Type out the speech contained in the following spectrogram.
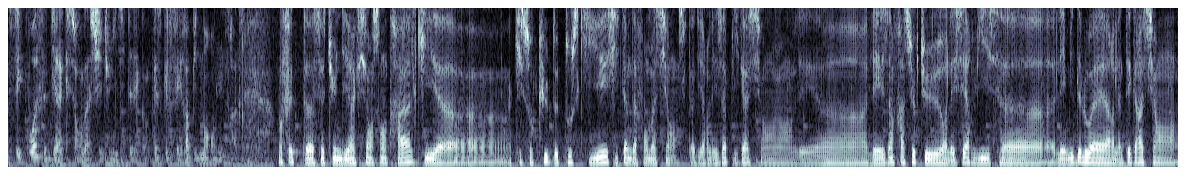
C'est quoi cette direction là chez Tunisie Télécom? Qu'est-ce qu'elle fait rapidement en une phrase? En fait, euh, c'est une direction centrale qui, euh, qui s'occupe de tout ce qui est système d'information, c'est-à-dire les applications, les, euh, les infrastructures, les services, euh, les middleware, l'intégration,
